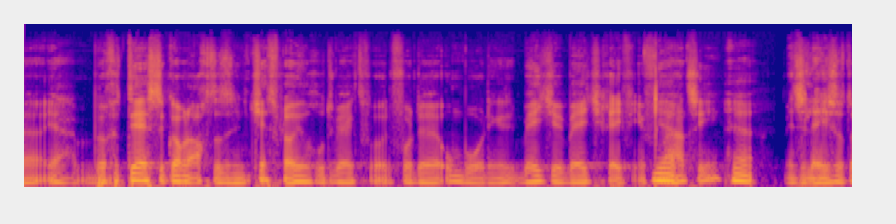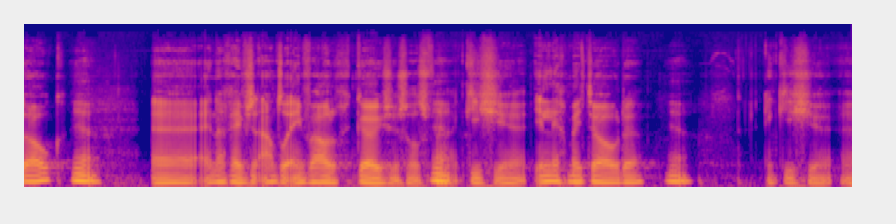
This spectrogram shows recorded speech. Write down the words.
ja, we hebben getest en kwamen erachter dat een chatflow heel goed werkt voor, voor de onboarding. Een beetje, een beetje geef je informatie. ja. Mensen lezen dat ook. Ja, Eh, en dan geven ze een aantal eenvoudige keuzes, zoals van, kies je inlegmethode Ja. en kies je eh,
